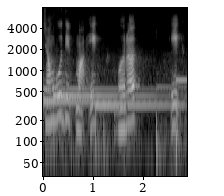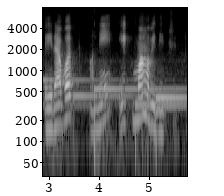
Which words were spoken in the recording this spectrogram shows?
જંબુદ્વીપમાં એક ભરત, એક ઐરાવત અને એક મહાવિદ્ય ક્ષેત્ર.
